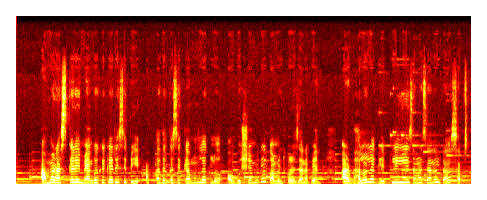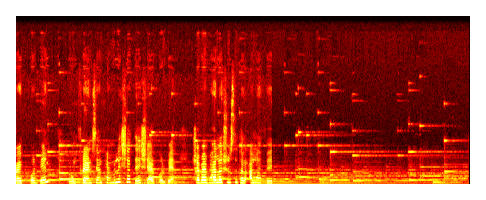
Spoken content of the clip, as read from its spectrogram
আমার আজকের এই ম্যাঙ্গো কেকের রেসিপি আপনাদের কাছে কেমন লাগল অবশ্যই আমাকে কমেন্ট করে জানাবেন। আর ভালো লাগলে প্লিজ আমার চ্যানেলটা সাবস্ক্রাইব করবেন এবং ফ্রেন্ডস অ্যান্ড ফ্যামিলির সাথে শেয়ার করবেন। সবাই ভালো, সুস্থ থাকবেন আল্লাহ হাফেজ।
